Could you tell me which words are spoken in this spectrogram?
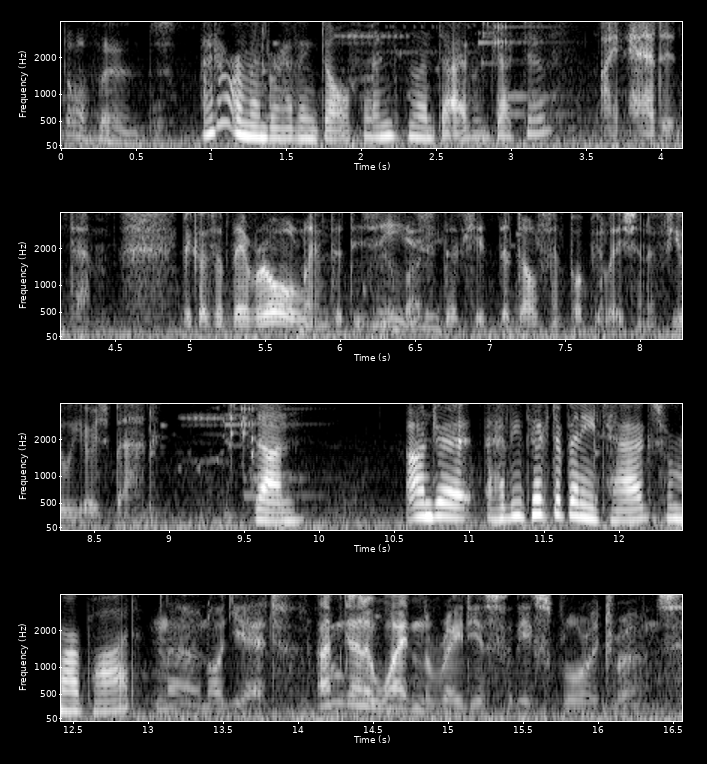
Dolphins. I don't remember having dolphins in the dive objectives. I added them because of their role in the disease that hit the dolphin population a few years back. Done. Andre, have you picked up any tags from our pod? No, not yet. I'm going to widen the radius for the Explorer drones.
